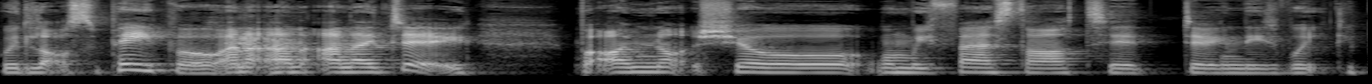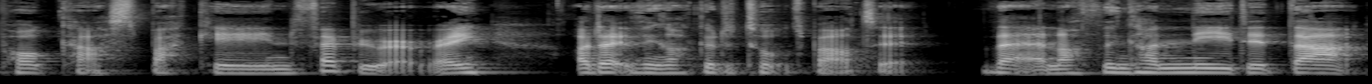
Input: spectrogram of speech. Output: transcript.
with lots of people and, and, and I do. But I'm not sure when we first started doing these weekly podcasts back in February I don't think I could have talked about it then. I think I needed that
